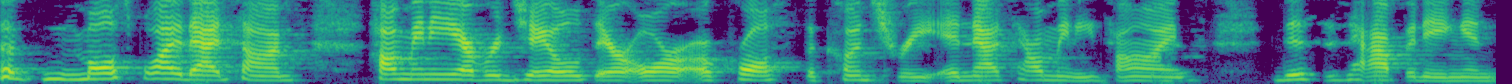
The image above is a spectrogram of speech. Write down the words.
multiply that times how many ever jails there are across the country and that's how many times this is happening and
